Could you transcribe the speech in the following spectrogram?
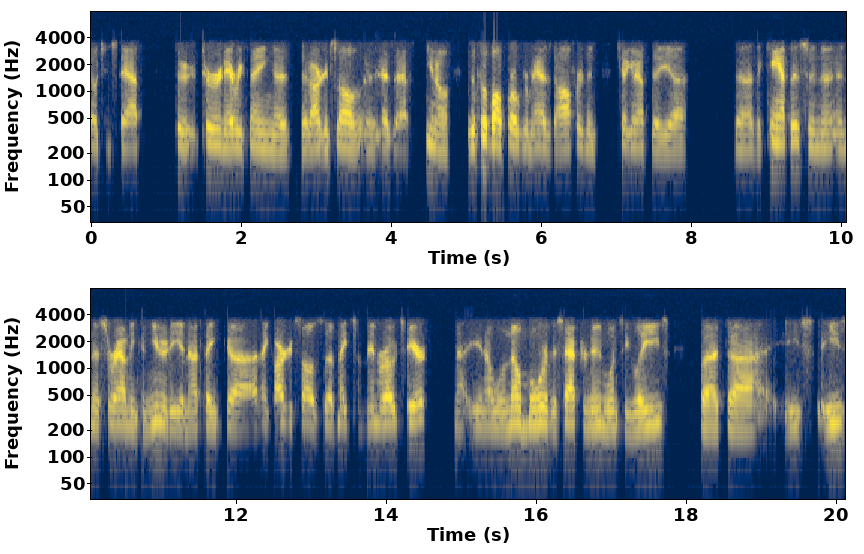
coaching staff to turn everything uh, that Arkansas has, uh, you know, the football program has to offer, and then checking out the uh, the, the campus and the, and the surrounding community. And I think uh, I think Arkansas has uh, made some inroads here. Now, you know, we'll know more this afternoon once he leaves. But uh, he's he's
